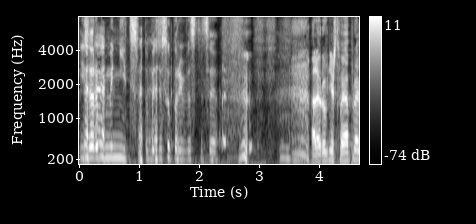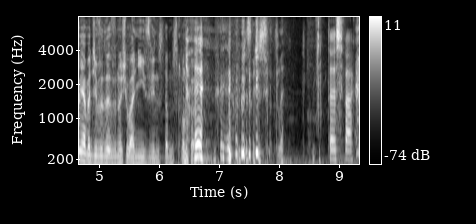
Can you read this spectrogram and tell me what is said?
I zarobimy nic. To będzie super inwestycja. Ale również twoja premia będzie wynosiła nic, więc tam spokojnie. To jest fakt.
